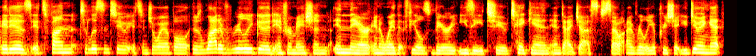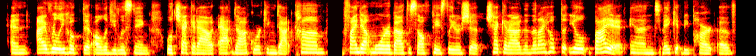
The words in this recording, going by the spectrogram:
it is. It's fun to listen to. It's enjoyable. There's a lot of really good information in there in a way that feels very easy to take in and digest. So I really appreciate you doing it. And I really hope that all of you listening will check it out at docworking.com find out more about the self paced leadership, check it out. And then I hope that you'll buy it and make it be part of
